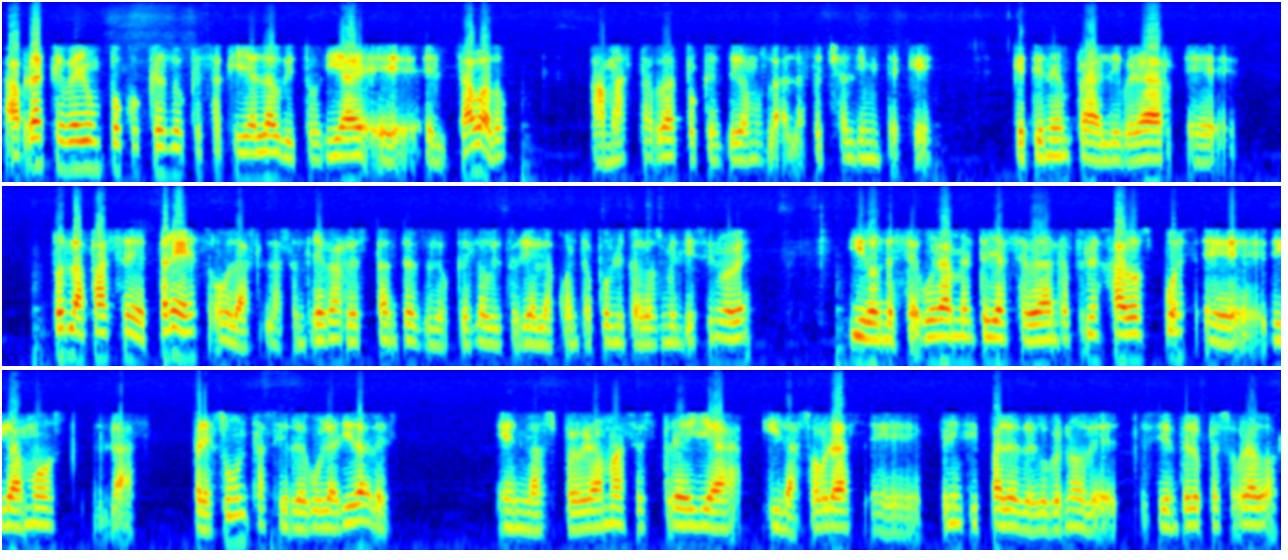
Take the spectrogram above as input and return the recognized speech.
Habrá que ver un poco qué es lo que saque ya la auditoría el sábado, a más tardar, porque es, digamos, la, fecha límite que, que tienen para liberar pues la fase 3 o las, las entregas restantes de lo que es la auditoría de la cuenta pública 2019 y donde seguramente ya se verán reflejados, pues, eh, digamos, las presuntas irregularidades en los programas estrella y las obras eh, principales del gobierno del presidente López Obrador,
